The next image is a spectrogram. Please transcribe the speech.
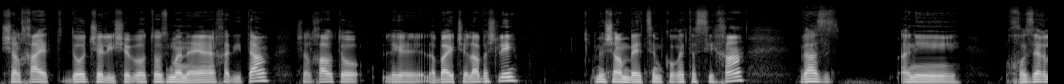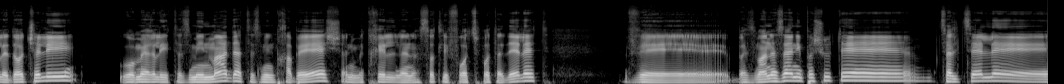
שלחה את דוד שלי, שבאותו זמן היה יחד איתה, שלחה אותו לבית של אבא שלי, ושם בעצם קורית השיחה, ואז אני חוזר לדוד שלי, הוא אומר לי, תזמין מד"א, תזמין מכבי אש, אני מתחיל לנסות לפרוץ פה את הדלת, ובזמן הזה אני פשוט אה, מצלצל, אה,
